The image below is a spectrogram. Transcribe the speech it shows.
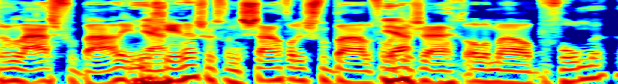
relaasverbalen in het begin. Een soort van een samenvattingsverbalen van wat is er eigenlijk allemaal bevonden.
